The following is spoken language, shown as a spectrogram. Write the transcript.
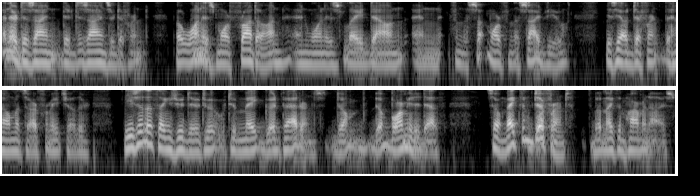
and their design, their designs are different. But one is more front on, and one is laid down and from the more from the side view. You see how different the helmets are from each other. These are the things you do to to make good patterns. Don't don't bore me to death. So make them different but make them harmonize.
